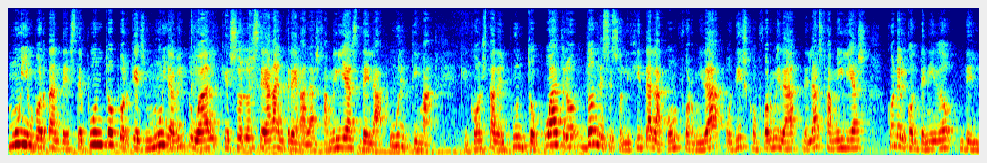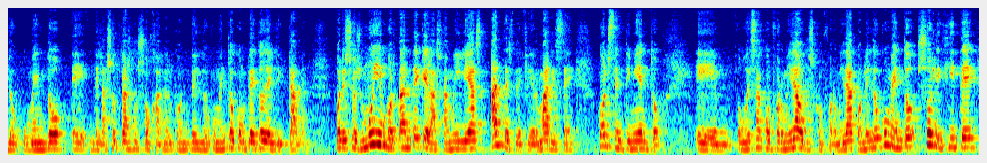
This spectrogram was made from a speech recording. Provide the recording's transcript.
muy importante este punto porque es muy habitual que solo se haga entrega a las familias de la última, que consta del punto 4, donde se solicita la conformidad o disconformidad de las familias con el contenido del documento, eh, de las otras dos hojas, del, documento completo del dictamen. Por eso es muy importante que las familias, antes de firmar ese consentimiento eh, o esa conformidad o disconformidad con el documento, solicite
